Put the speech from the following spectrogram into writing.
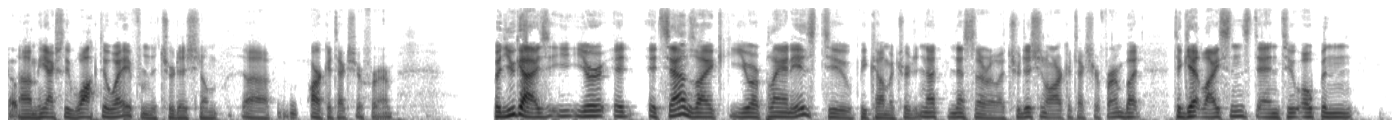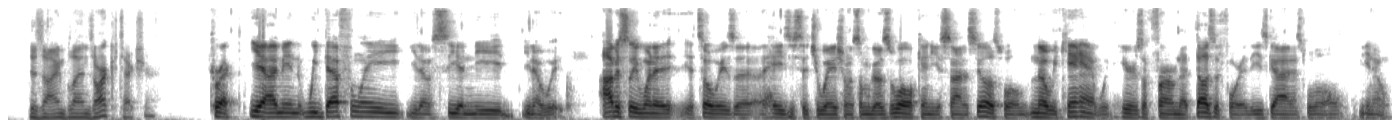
Yep. Um, he actually walked away from the traditional uh, architecture firm. But you guys, you're it. It sounds like your plan is to become a trad- not necessarily a traditional architecture firm, but to get licensed and to open design blends architecture. Correct. Yeah, I mean, we definitely you know see a need. You know, we, obviously when it, it's always a, a, hazy situation when someone goes, well, can you sign a seal list? Well, no, we can't. Here's a firm that does it for you. These guys will, you know,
